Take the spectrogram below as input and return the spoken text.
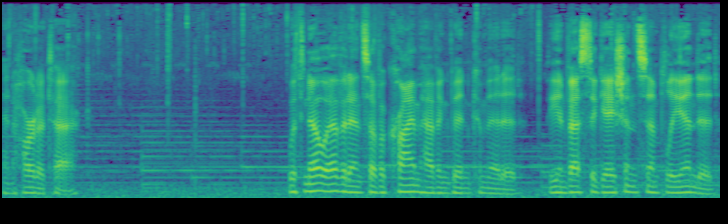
and heart attack. With no evidence of a crime having been committed, the investigation simply ended.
